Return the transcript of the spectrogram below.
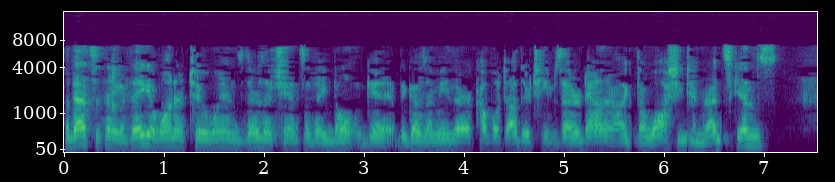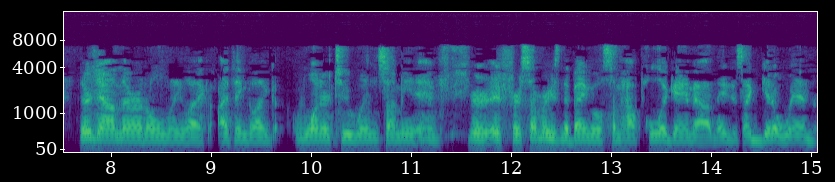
But that's the thing. If they get one or two wins, there's a chance that they don't get it because I mean there are a couple of other teams that are down there like the Washington Redskins they're down there at only like I think like one or two wins. So, I mean, if for, if for some reason the Bengals somehow pull a game out and they just like get a win,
